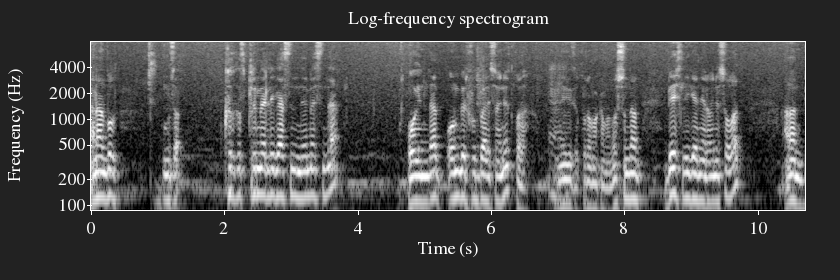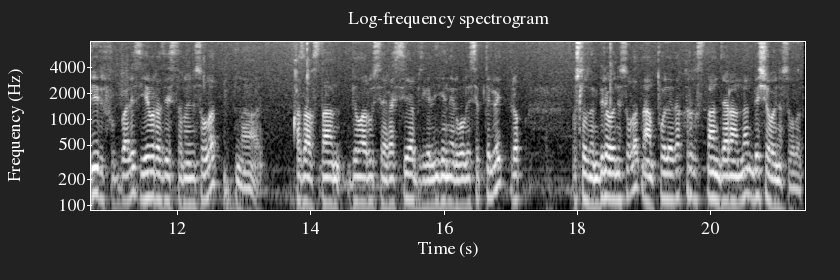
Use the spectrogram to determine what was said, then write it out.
анан бул кыргыз премьер лигасынын эмесинде оюнда он бир футболист ойнойт го негизи курама команда ошондон беш легионер ойносо болот анан бир футболист евразестан ойносо болот мына казакстан белоруссия россия бизге легионер болуп эсептелбейт бирок ошолордон бирөө ойносо болот анан поледа кыргызстан жаранынан бешөө ойносо болот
